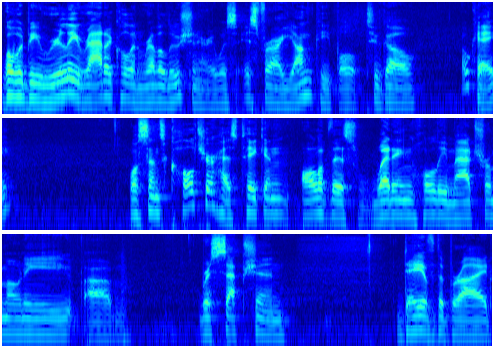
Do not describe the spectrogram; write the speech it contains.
what would be really radical and revolutionary was, is for our young people to go, okay, well, since culture has taken all of this wedding, holy matrimony, um, reception, day of the bride,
